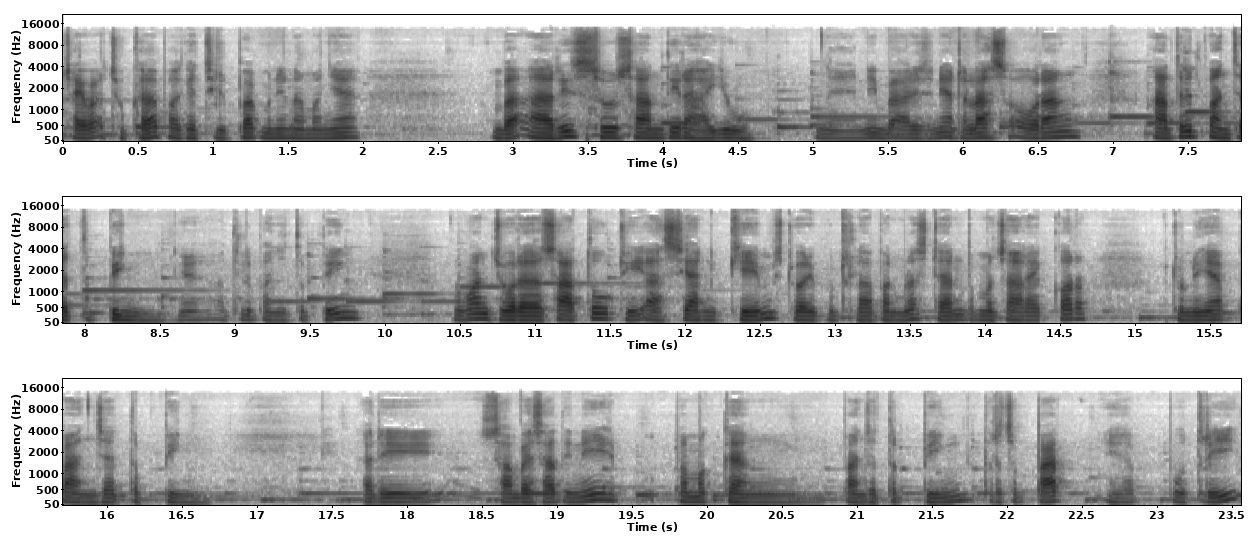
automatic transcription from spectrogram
cewek juga pakai jilbab ini namanya Mbak Aris Susanti Rahayu Nah, ini Mbak Aris ini adalah seorang atlet panjat tebing, ya, atlet panjat tebing merupakan juara satu di Asian Games 2018 dan pemecah rekor dunia panjat tebing. Jadi sampai saat ini pemegang panjat tebing tercepat ya putri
